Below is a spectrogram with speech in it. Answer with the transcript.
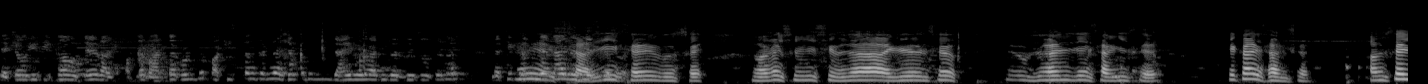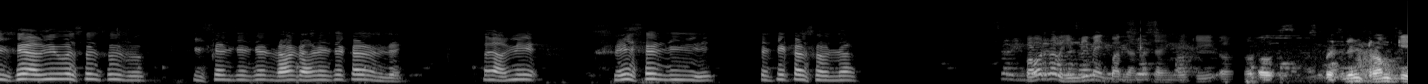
पण त्याच्यावरती टीका होते. आपल्या भारताकडून तर पाकिस्तानकडनं अशा पद्धतीने जाहीर होणं आधी गरजेचं होतं ना? नक्की प्रक्रिया काय झाली साधी असं सगळी गोष्ट आहे मगाशी मी शिमला ॲग्रीमेंटचं उदाहरण जे सांगितलं ते काय सांगतात आमचा विषय आम्ही बसून सोडू तिसऱ्या त्याच्यात नाव घालायचं कारण नाही. पण आम्ही स्पेशल दिली तर ते का सोडलं? पवार साहब हिंदी में एक बार जानना चाहेंगे कि प्रेसिडेंट ट्रम्प के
